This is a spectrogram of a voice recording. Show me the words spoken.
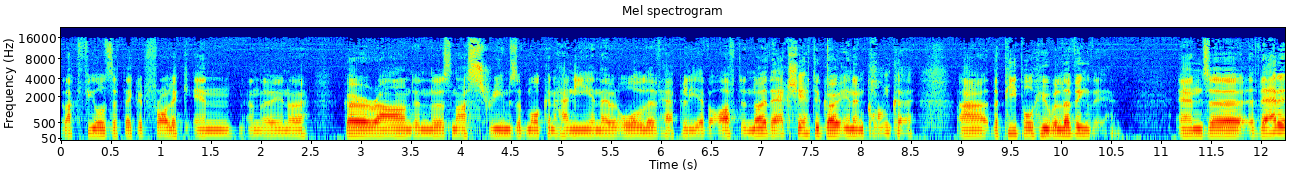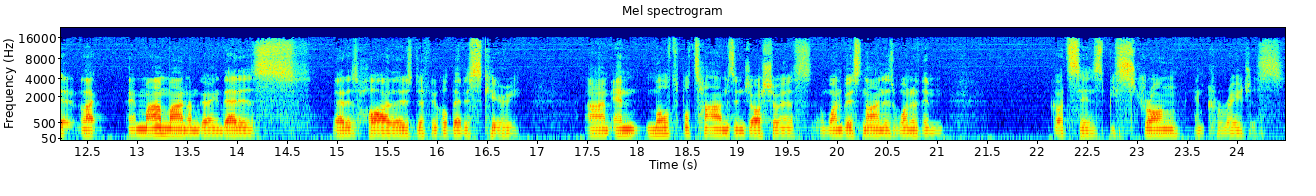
like fields that they could frolic in and they, you know, go around and there was nice streams of milk and honey and they would all live happily ever after. No, they actually had to go in and conquer uh, the people who were living there. And uh, like, in my mind, I'm going, that is, that is hard. That is difficult. That is scary. Um, and multiple times in Joshua, 1 verse 9 is one of them, God says, Be strong and courageous.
